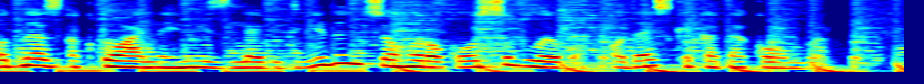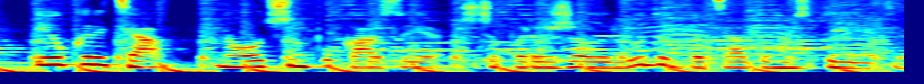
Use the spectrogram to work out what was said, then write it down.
Одне з актуальних місць для відвідин цього року особливо одеські катакомби. І укриття наочно показує, що пережили люди в 20 столітті.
